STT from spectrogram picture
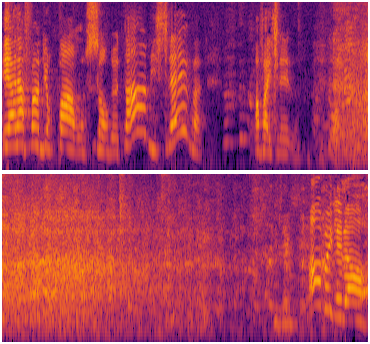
Et à la fin du repas, on sort de table, il se lève. Enfin, il se lève. Ah, bah il est là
